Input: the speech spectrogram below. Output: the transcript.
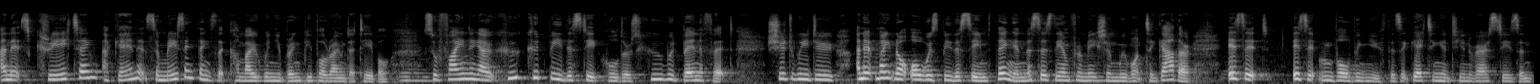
And it's creating, again, it's amazing things that come out when you bring people around a table. Mm-hmm. So finding out who could be the stakeholders, who would benefit, should we do, and it might not always be the same thing, and this is the information we want to gather. Is it is it involving youth? Is it getting into universities and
